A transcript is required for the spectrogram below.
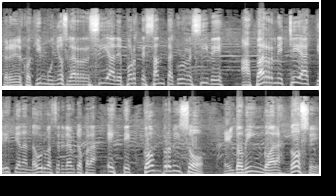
pero en el Joaquín Muñoz García, Deportes Santa Cruz recibe a Parnechea. Cristian Andaur va a ser el árbitro para este compromiso. El domingo a las 12,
